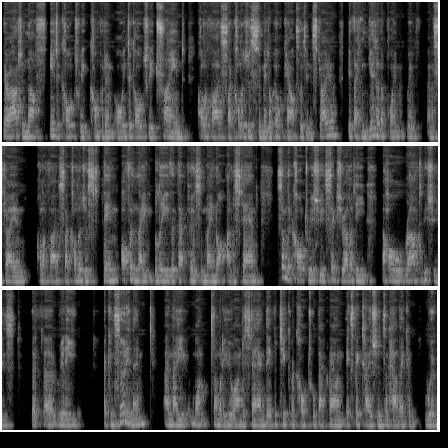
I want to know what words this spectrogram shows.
There aren't enough interculturally competent or interculturally trained qualified psychologists and mental health counsellors in Australia. If they can get an appointment with an Australian qualified psychologist, then often they believe that that person may not understand some of the cultural issues, sexuality, a whole raft of issues that uh, really are concerning them and they want somebody who understand their particular cultural background, expectations and how they can work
